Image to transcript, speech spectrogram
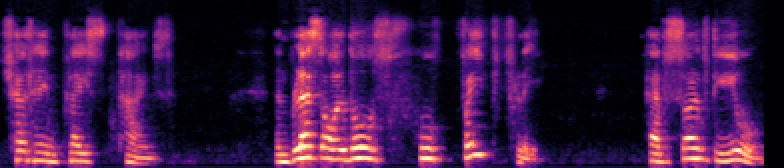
shelter in place times. And bless all those who faithfully have served you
